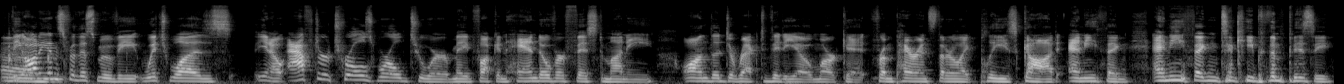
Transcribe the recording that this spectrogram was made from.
the audience for this movie, which was, you know, after Trolls World Tour made fucking hand over fist money on the direct video market from parents that are like, please God, anything, anything to keep them busy.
